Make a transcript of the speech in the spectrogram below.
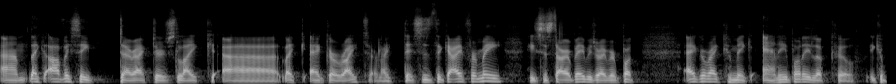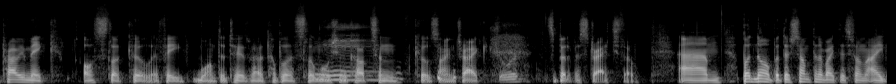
Um, like obviously directors like uh, like Edgar Wright are like, this is the guy for me. He's the star of Baby Driver. But Edgar Wright can make anybody look cool. He could probably make us look cool if he wanted to as well. A couple of slow motion cuts and cool soundtrack. Sure. It's a bit of a stretch though. Um, but no, but there's something about this film I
